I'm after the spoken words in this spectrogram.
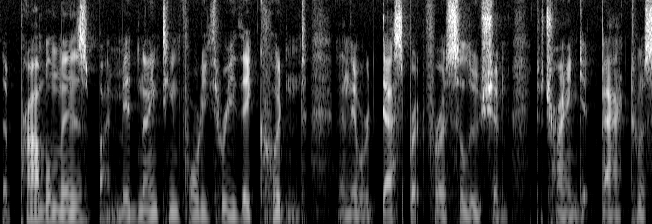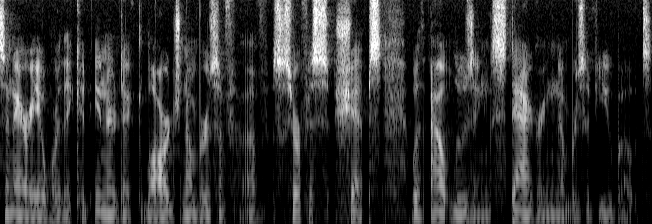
The problem is, by mid 1943, they couldn't, and they were desperate for a solution to try and get back to a scenario where they could interdict large numbers of, of surface ships without losing staggering numbers of U boats.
